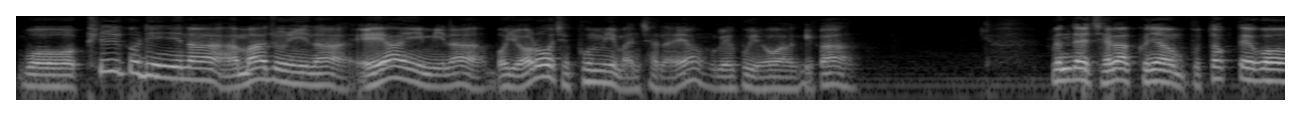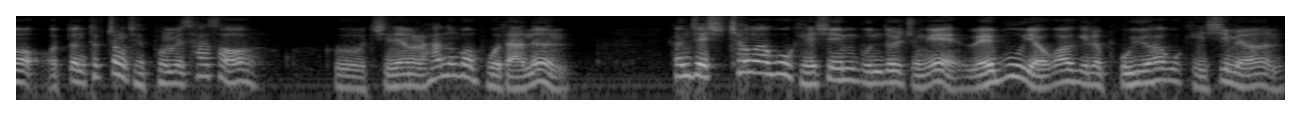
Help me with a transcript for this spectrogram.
뭐 필그린이나 아마존이나 에아임이나 뭐 여러 제품이 많잖아요 외부 여과기가 그런데 제가 그냥 무턱대고 어떤 특정 제품을 사서 그 진행을 하는 것보다는 현재 시청하고 계신 분들 중에 외부 여과기를 보유하고 계시면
